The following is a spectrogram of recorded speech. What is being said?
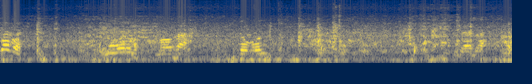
Baba. Mora, Mora, Doon, Dada.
